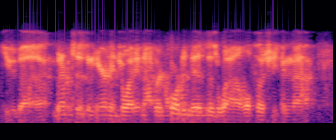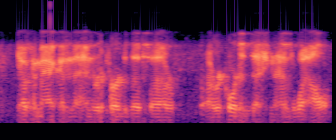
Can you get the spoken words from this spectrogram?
you've uh, been a participant here and enjoyed it. And I've recorded this as well, so she can uh, you know, come back and, and refer to this uh, recorded session as well.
